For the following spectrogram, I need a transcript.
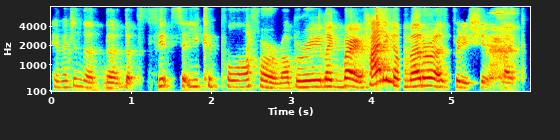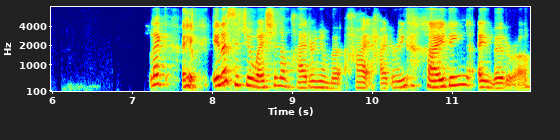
imagine the the the fits that you could pull off for a robbery. Like, bro, hiding a murderer is pretty shit. Like, like okay, in a situation of hiding a mur- hi- hiding hiding a murderer,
